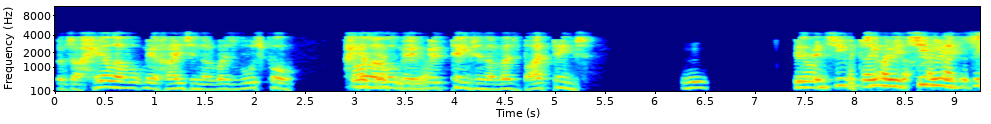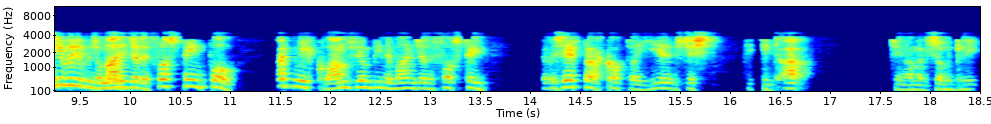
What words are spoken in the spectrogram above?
There was a hell of a lot more highs than there was lows, Paul. A Oh, hell of a lot more yeah. good times than there was bad times. mhm. Know, and see, see, I- when, he- see, I- when, I he- could see when he was manager the first time, Paul. I had no qualms with him being the manager the first time. It was after a couple of years, it was just, you could, I, you I'm like some great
